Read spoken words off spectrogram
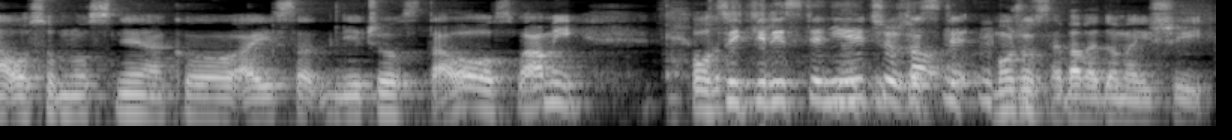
A osobnostne, ako aj sa niečo stalo s vami? Pocitili ste niečo, že ste možno sebavedomejší?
